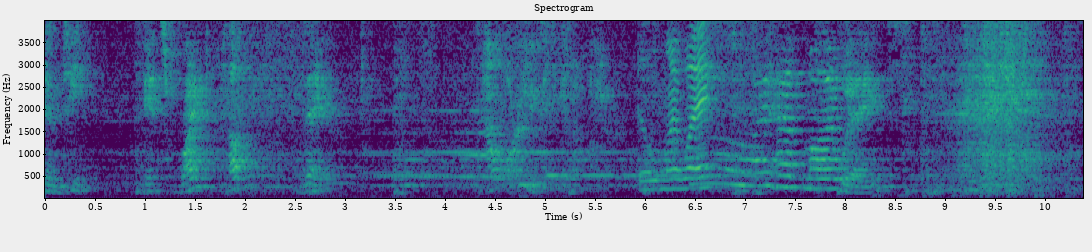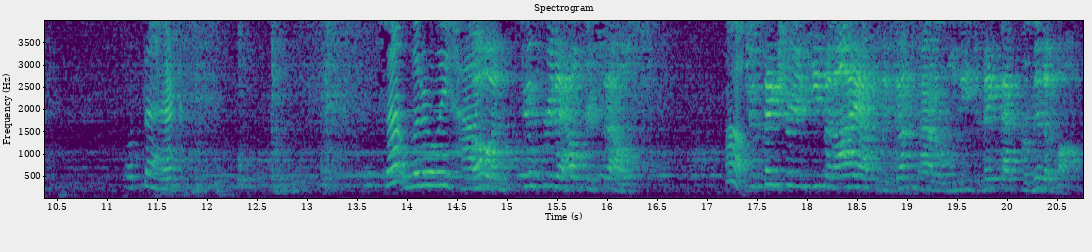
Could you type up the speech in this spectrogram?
TNT. It's right up there. How are you going to get up there? Build my way. Oh, I have my ways. What the heck? Is that literally how? Oh, and feel free to help yourselves. Oh, Just make sure you keep an eye out for the gunpowder we'll need to make that Formidi-Bomb.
